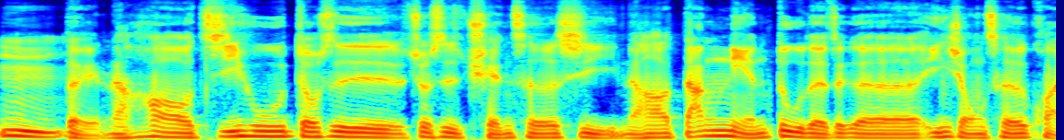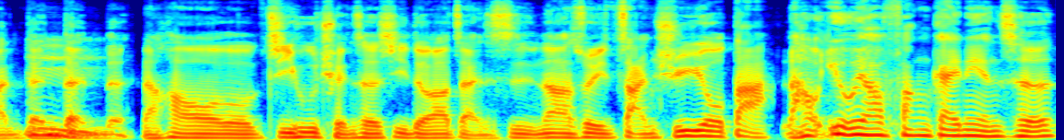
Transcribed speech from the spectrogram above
嗯，对，然后几乎都是就是全车系，然后当年度的这个英雄车款等等的，嗯、然后几乎全车系都要展示，那所以展区又大，然后又要放概念车，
